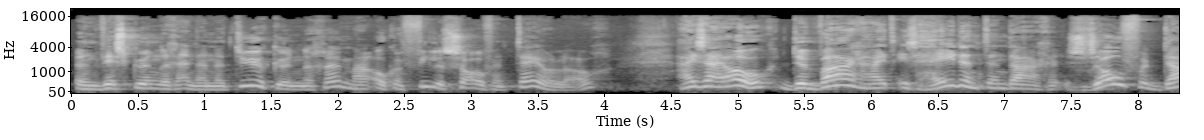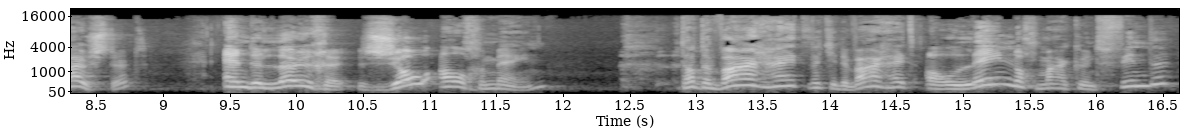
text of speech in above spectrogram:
een wiskundige en een natuurkundige, maar ook een filosoof en theoloog. Hij zei ook: de waarheid is heden ten dagen zo verduisterd en de leugen zo algemeen dat de waarheid, dat je de waarheid alleen nog maar kunt vinden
